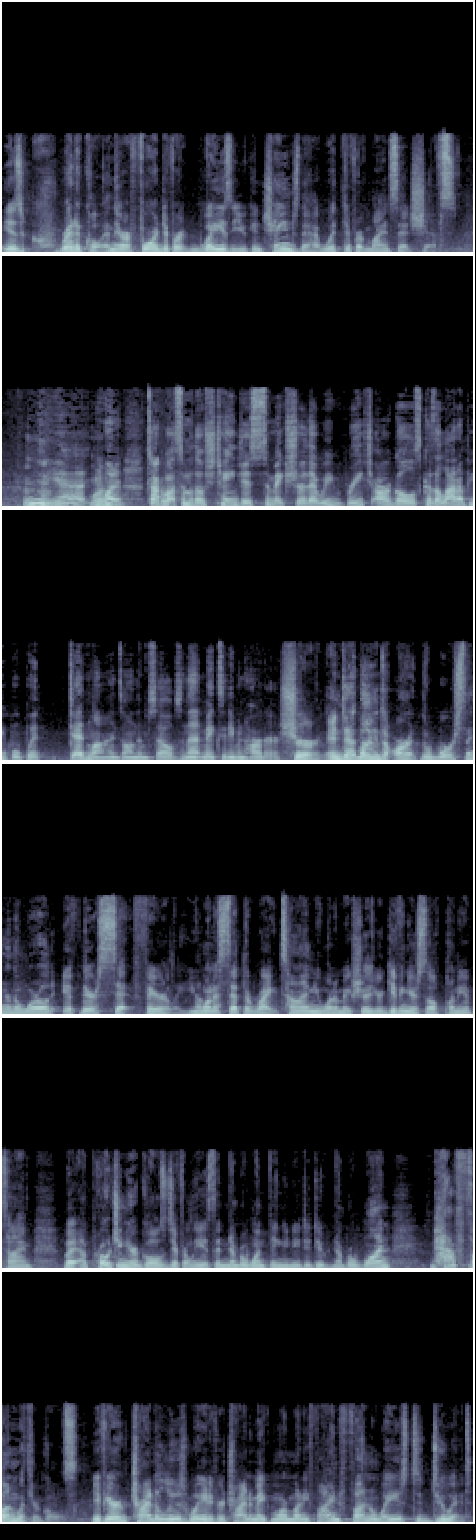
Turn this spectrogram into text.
is critical. And there are four different ways that you can change that with different mindset shifts. Hmm. Yeah, you want to talk about some of those changes to make sure that we reach our goals because a lot of people put deadlines on themselves and that makes it even harder. Sure. And deadlines aren't the worst thing in the world if they're set fairly. You want to set the right time. You want to make sure that you're giving yourself plenty of time. But approaching your goals differently is the number one thing you need to do. Number one, have fun with your goals. If you're trying to lose weight, if you're trying to make more money, find fun ways to do it.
